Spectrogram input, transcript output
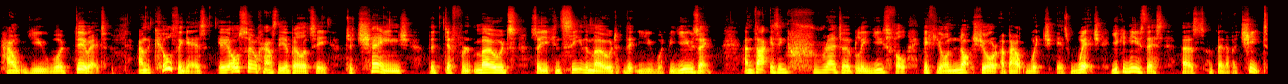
how you would do it. And the cool thing is, he also has the ability to change the different modes so you can see the mode that you would be using. And that is incredibly useful if you're not sure about which is which. You can use this as a bit of a cheat.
